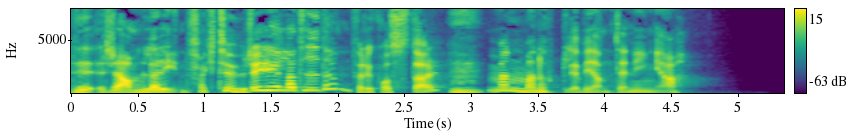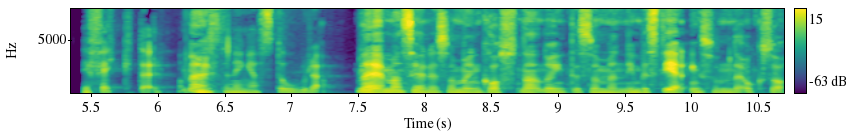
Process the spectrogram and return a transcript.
det ramlar in fakturer hela tiden, för det kostar. Mm. Men man upplever egentligen inga effekter, åtminstone inga stora. Nej, man ser det som en kostnad och inte som en investering som det också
